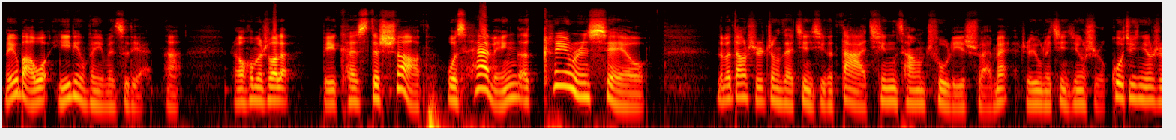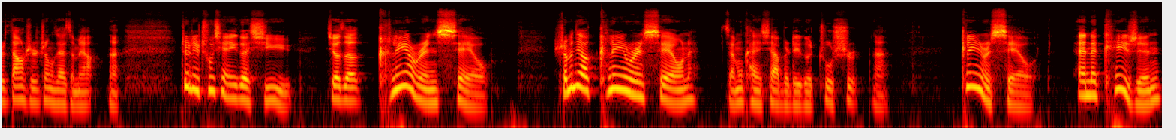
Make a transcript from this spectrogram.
没有把握一定问一问字典啊。然后后面说了，because the shop was having a clearance sale，那么当时正在进行一个大清仓处理甩卖，这用的进行时，过去进行时当时正在怎么样？那这里出现一个习语叫做 clearance sale。什么叫 clearance sale 呢？咱们看下边这个注释啊，clearance sale an occasion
